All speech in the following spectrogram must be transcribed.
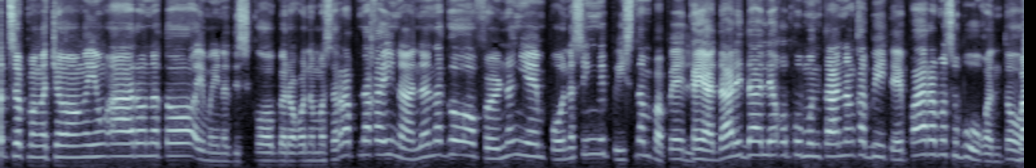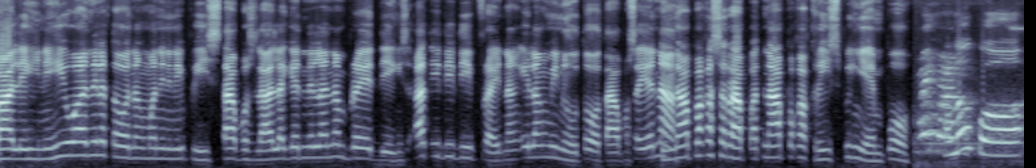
what's up mga chong? Ngayong araw na to ay may na-discover ako na masarap na kainan na nag-o-offer ng yempo na singnipis ng papel. Kaya dali-dali ako pumunta ng Cavite para masubukan to. Bali, hinihiwa nila to ng maninipis tapos lalagyan nila ng breadings at i-deep fry ng ilang minuto. Tapos ayan na, napakasarap at napaka-crispy yempo. Hello po.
